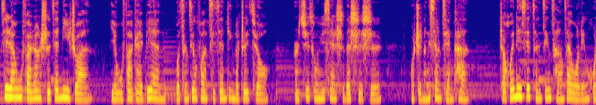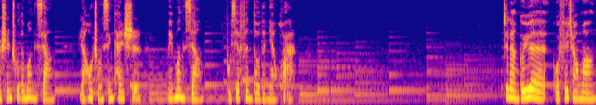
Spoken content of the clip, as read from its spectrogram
既然无法让时间逆转，也无法改变我曾经放弃坚定的追求，而屈从于现实的事实，我只能向前看，找回那些曾经藏在我灵魂深处的梦想，然后重新开始，为梦想不懈奋斗的年华。这两个月我非常忙，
